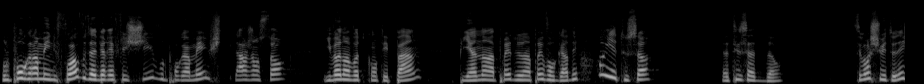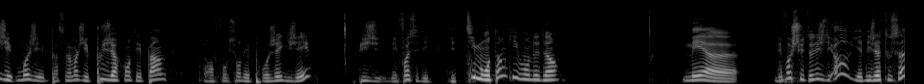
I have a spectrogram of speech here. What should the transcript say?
vous le programmez une fois, vous avez réfléchi, vous le programmez, l'argent sort, il va dans votre compte épargne. Puis un an après, deux ans après, vous regardez, oh, il y a tout ça. A tout ça dedans. C'est moi, je suis étonné. Moi, personnellement, j'ai plusieurs comptes épargne en fonction des projets que j'ai. Puis des fois, c'est des, petits montants qui vont dedans. Mais euh, des fois, je suis étonné, je dis, oh, il y a déjà tout ça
